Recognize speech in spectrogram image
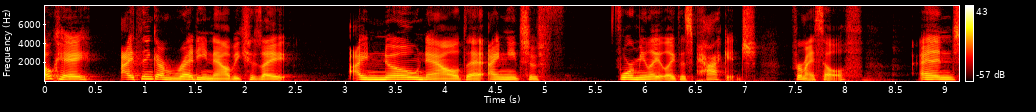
okay, I think I'm ready now because I I know now that I need to f- formulate like this package for myself. And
